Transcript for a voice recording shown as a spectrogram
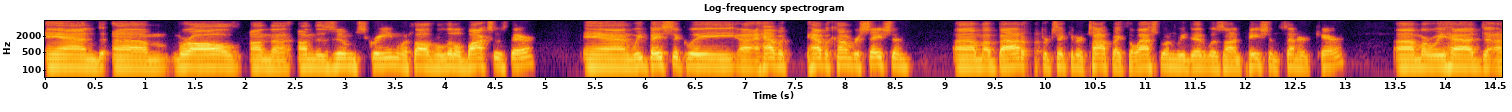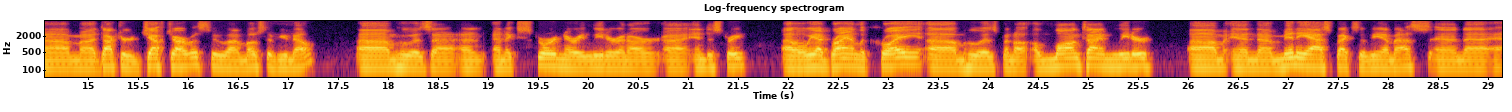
and um, we're all on the on the Zoom screen with all the little boxes there, and we basically uh, have a have a conversation um, about a particular topic. The last one we did was on patient-centered care, um, where we had um, uh, Dr. Jeff Jarvis, who uh, most of you know, um, who is uh, an, an, extraordinary leader in our uh, industry. Uh, we had Brian LaCroix, um, who has been a, a longtime leader um, in uh, many aspects of EMS and uh,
